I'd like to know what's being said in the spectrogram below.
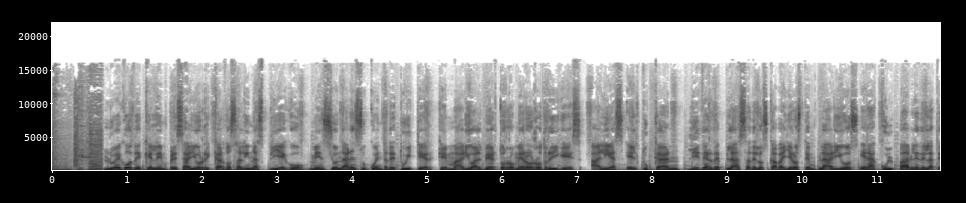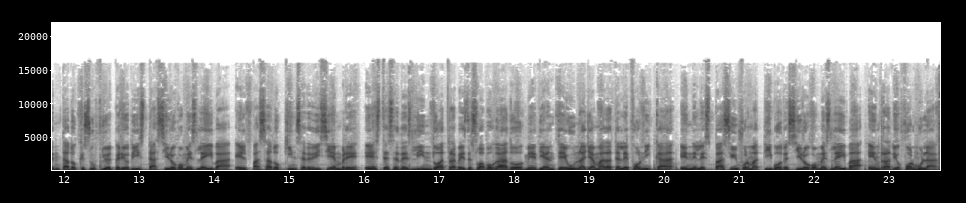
Luego de que el empresario Ricardo Salinas Pliego mencionara en su cuenta de Twitter que Mario Alberto Romero Rodríguez, alias El Tucán, líder de Plaza de los Caballeros Templarios, era culpable del atentado que sufrió el periodista Ciro Gómez Leiva el pasado 15 de diciembre, este se deslindó a través de su abogado mediante una llamada telefónica en el espacio informativo de Ciro Gómez Leiva en Radio Fórmula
